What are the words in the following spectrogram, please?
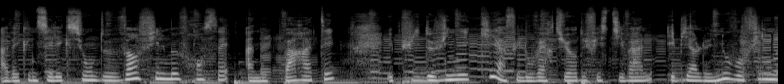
avec une sélection de 20 films français à ne pas rater. Et puis devinez qui a fait l'ouverture du festival? Eh bien le nouveau film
